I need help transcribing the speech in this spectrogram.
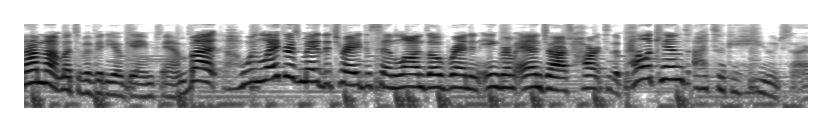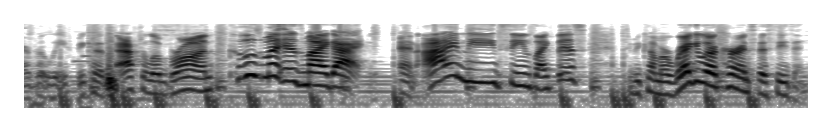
I'm not much of a video game fan, but when Lakers made the trade to send Lonzo, Brandon Ingram, and Josh Hart to the Pelicans, I took a huge sigh of relief because after LeBron, Kuzma is my guy. And I need scenes like this to become a regular occurrence this season.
